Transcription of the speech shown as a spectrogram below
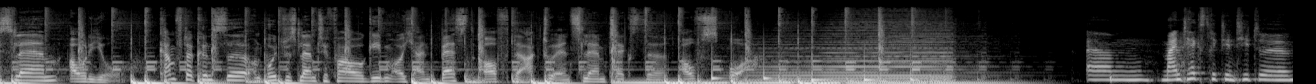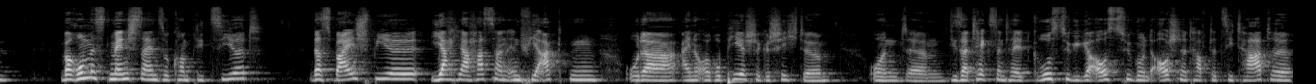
Slam Audio. Kampf der Künste und Poetry Slam TV geben euch ein Best-of der aktuellen Slam-Texte aufs Ohr. Ähm, mein Text trägt den Titel Warum ist Menschsein so kompliziert? Das Beispiel Yahya Hassan in vier Akten oder eine europäische Geschichte. Und ähm, dieser Text enthält großzügige Auszüge und ausschnitthafte Zitate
